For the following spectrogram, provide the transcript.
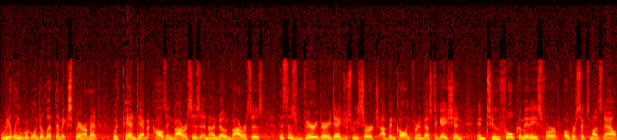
really, we're going to let them experiment with pandemic causing viruses and unknown viruses? This is very, very dangerous research. I've been calling for an investigation in two full committees for over six months now.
